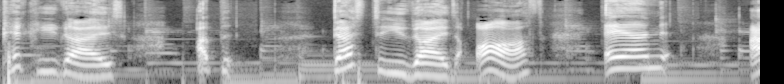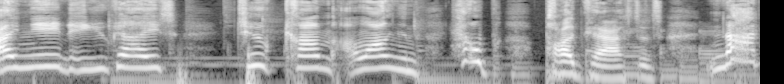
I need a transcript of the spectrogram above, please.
pick you guys up, dust you guys off, and I need you guys to come along and help podcasters, not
